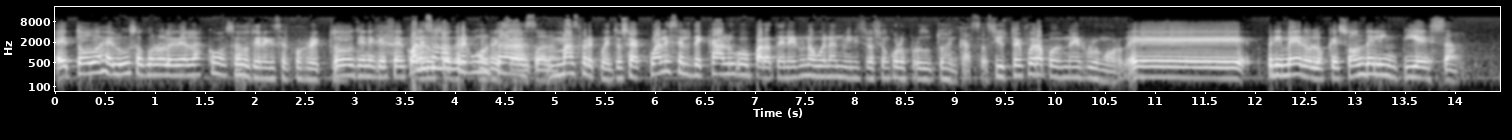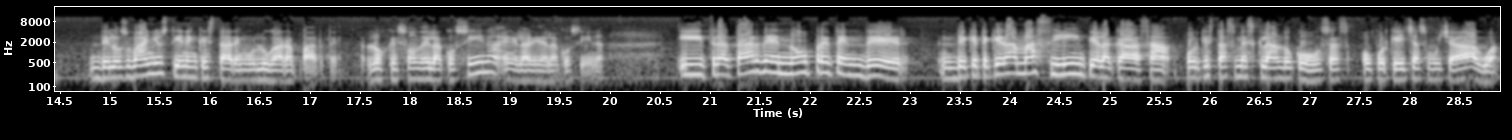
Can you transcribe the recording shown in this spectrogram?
eh, todo es el uso que uno le dé a las cosas. Todo tiene que ser correcto. Todo tiene que ser ¿Cuáles son las preguntas más frecuentes? O sea, ¿cuál es el decálogo para tener una buena administración con los productos en casa? Si usted fuera a ponerlo en orden. Eh, primero, los que son de limpieza de los baños tienen que estar en un lugar aparte. Los que son de la cocina, en el área de la cocina. Y tratar de no pretender de que te queda más limpia la casa porque estás mezclando cosas o porque echas mucha agua.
